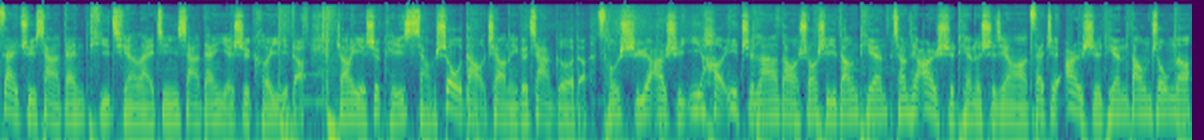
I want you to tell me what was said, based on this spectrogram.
再去下单，提前来进行下单也是可以的，然后也是可以享受到这样的一个价格的。从十月二十一号一直拉到双十一当天，将近二十天的时间啊，在这二十天当中呢，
